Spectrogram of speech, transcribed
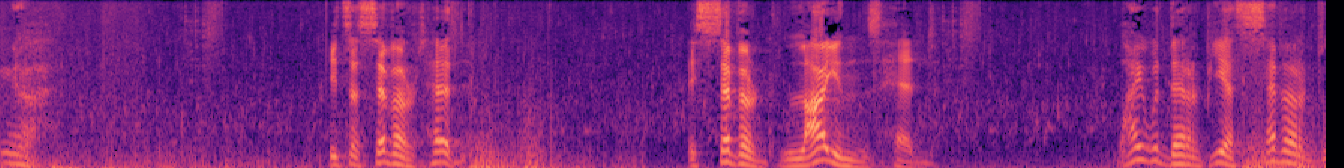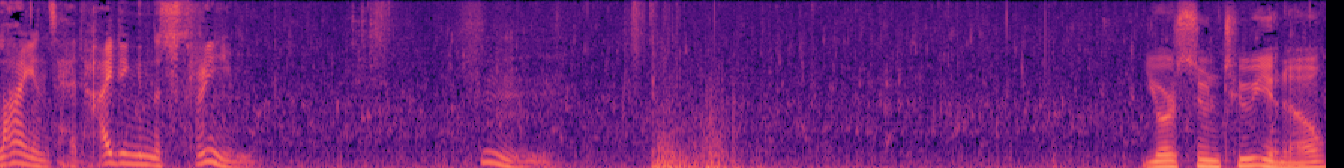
It's a severed head. A severed lion's head. Why would there be a severed lion's head hiding in the stream? Hmm. You're soon too, you know.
